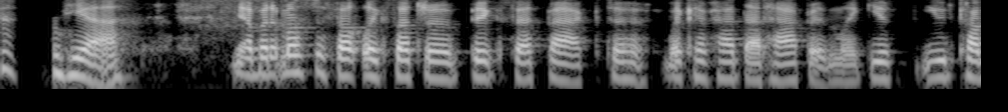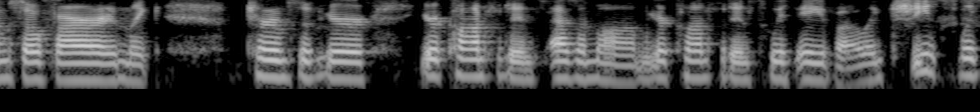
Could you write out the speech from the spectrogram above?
Yeah. Yeah, but it must have felt like such a big setback to like have had that happen. Like you you'd come so far and like terms of your your confidence as a mom, your confidence with Ava. Like she like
